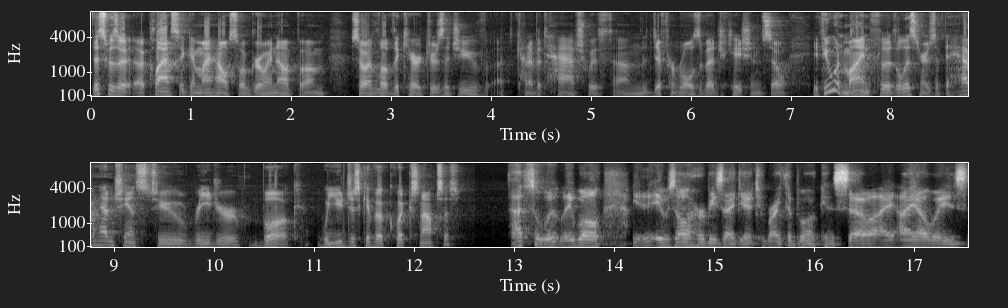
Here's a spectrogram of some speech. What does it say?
this was a, a classic in my household growing up. Um, so I love the characters that you've uh, kind of attached with um, the different roles of education. So if you wouldn't mind for the listeners, if they haven't had a chance to read your book, will you just give a quick synopsis? Absolutely. Well, it, was all Herbie's idea to write the book, and so I, I always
